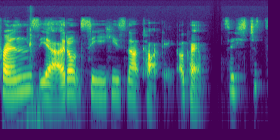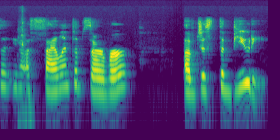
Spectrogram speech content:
Friends, yeah, I don't see he's not talking. Okay, so he's just a you know a silent observer of just the beauty.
